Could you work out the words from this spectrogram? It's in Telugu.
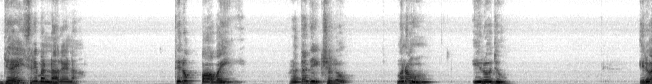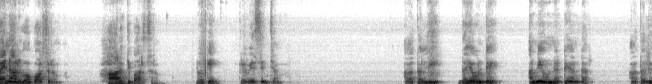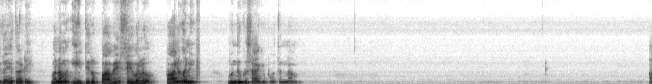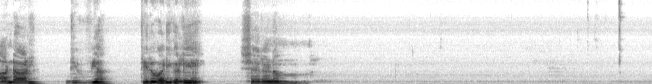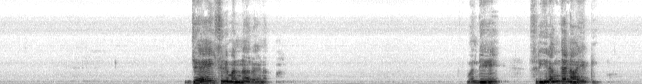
జై శ్రీమన్నారాయణ. తిరుప్పావై వ్రతదీక్షలో మనము ఈరోజు ఇరవై నాలుగో పాసురం హారతి పాసురంలోకి ప్రవేశించాం. ఆ తల్లి దయ ఉంటే అన్నీ ఉన్నట్టే అంటారు. ఆ తల్లి దయతోటి మనం ఈ తిరుప్పావే సేవలో పాల్గొని ముందుకు సాగిపోతున్నాం. ఆండాళ్ దివ్య తిరువడిగలే శరణం. జై శ్రీమన్నారాయణ. వందే శ్రీరంగనాయకి.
